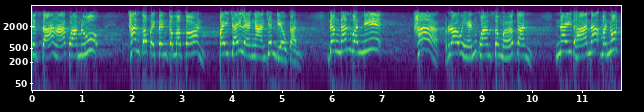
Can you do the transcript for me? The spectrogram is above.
ศึกษาหาความรู้ ท่านก็ไปเป็นกรรมกร ไปใช้แรงงานเช่นเดียวกัน ดังนั้นวันนี้ถ้าเราเห็นความเสมอกัน ในฐานะมนุษย์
